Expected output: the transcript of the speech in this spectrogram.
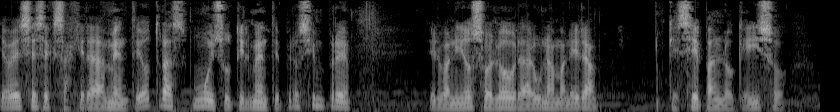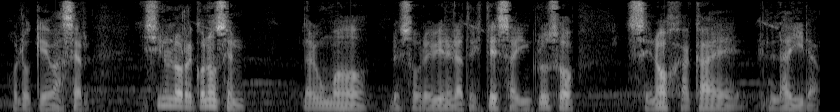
y a veces exageradamente, otras muy sutilmente, pero siempre el vanidoso logra de alguna manera que sepan lo que hizo o lo que va a hacer. Y si no lo reconocen, de algún modo le sobreviene la tristeza e incluso se enoja, cae en la ira.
